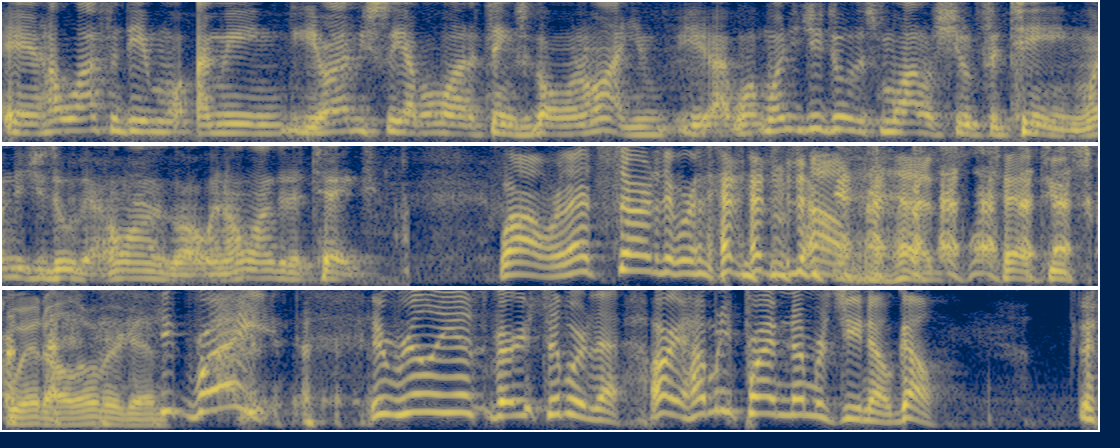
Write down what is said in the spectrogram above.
And how often do you? I mean, you obviously have a lot of things going on. You, you uh, when when did you do this model shoot for Teen? When did you do that? How long ago? And how long did it take? Wow, where that started and where that ended up. It's tattoo squid all over again. right. It really is very similar to that. All right, how many prime numbers do you know? Go. Wait,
